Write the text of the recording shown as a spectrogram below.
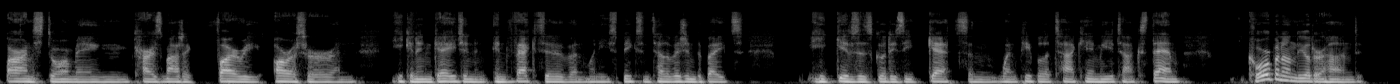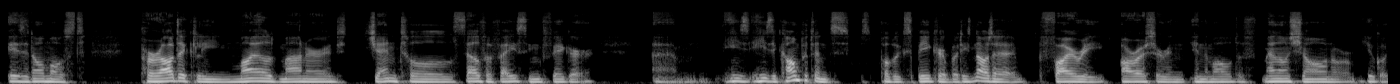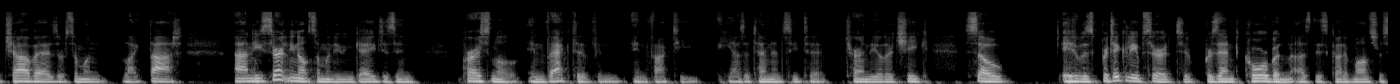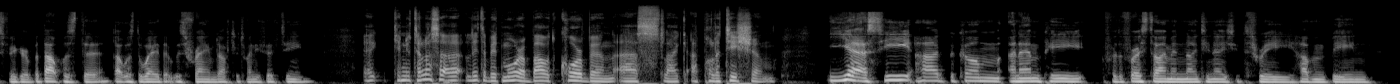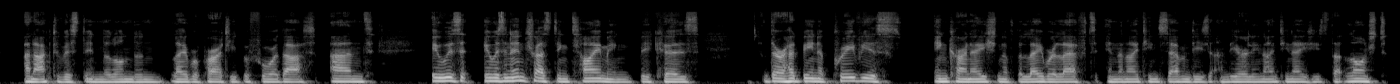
barnstorming, charismatic, fiery orator, and he can engage in invective. And when he speaks in television debates, he gives as good as he gets. And when people attack him, he attacks them. Corbyn, on the other hand, is an almost periodically mild mannered, gentle, self-effacing figure. Um, he's he's a competent public speaker, but he's not a fiery orator in, in the mold of Mélenchon or Hugo Chavez or someone like that. And he's certainly not someone who engages in personal invective. In in fact, he he has a tendency to turn the other cheek. So it was particularly absurd to present Corbyn as this kind of monstrous figure, but that was the that was the way that was framed after 2015. Uh, can you tell us a little bit more about Corbyn as like a politician? Yes, he had become an MP for the first time in 1983, having been an activist in the London Labour Party before that, and it was it was an interesting timing because there had been a previous incarnation of the Labour left in the 1970s and the early 1980s that launched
